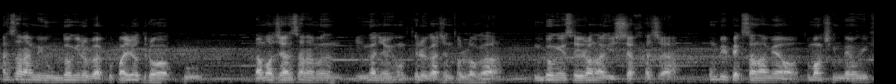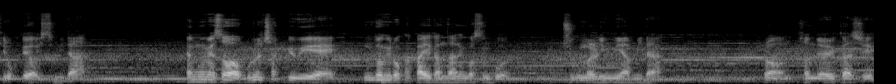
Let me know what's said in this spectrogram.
한 사람이 웅덩이를 밟고 빨려 들어갔고 나머지 한 사람은 인간형 형태를 가진 덜러가 웅덩이에서 일어나기 시작하자 혼비백산하며 도망친 내용이 기록되어 있습니다. 백룸에서 물을 찾기 위해 웅덩이로 가까이 간다는 것은 곧 죽음을 의미합니다. 그럼 전 여기까지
